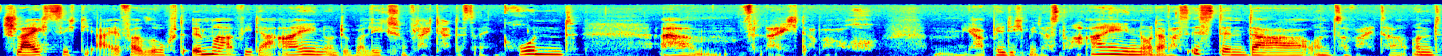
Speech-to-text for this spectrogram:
schleicht sich die Eifersucht immer wieder ein und überlegst schon, vielleicht hat es einen Grund, ähm, vielleicht aber auch, ähm, ja, bilde ich mir das nur ein oder was ist denn da und so weiter. Und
